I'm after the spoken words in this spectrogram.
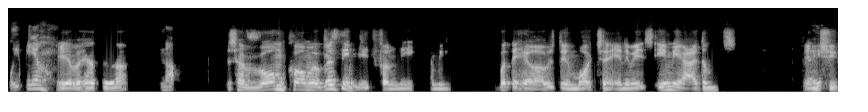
Leap year. You ever heard of that? No. It's a rom com. It wasn't made for me. I mean, what the hell I was doing watching it anyway? It's Amy Adams. And she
